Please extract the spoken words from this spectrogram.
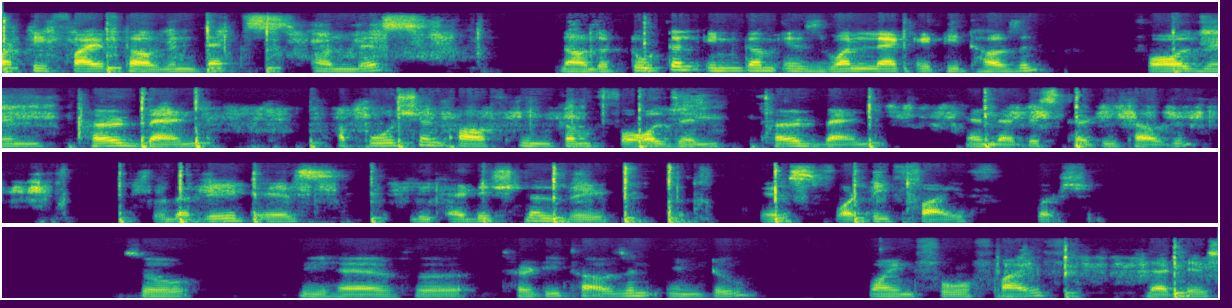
45,000 tax on this. Now the total income is 1,80,000 falls in third band. A portion of income falls in third band and that is 30,000. So the rate is, the additional rate is 45%. So we have uh, 30,000 into 0.45 that is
